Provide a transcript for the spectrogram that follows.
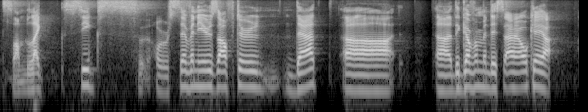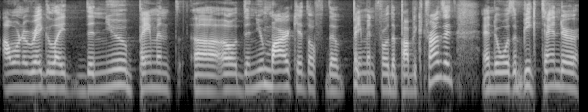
some like six or seven years after that, uh, uh, the government decided, okay, I, I want to regulate the new payment or the new market of the payment for the public transit. And there was a big tender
